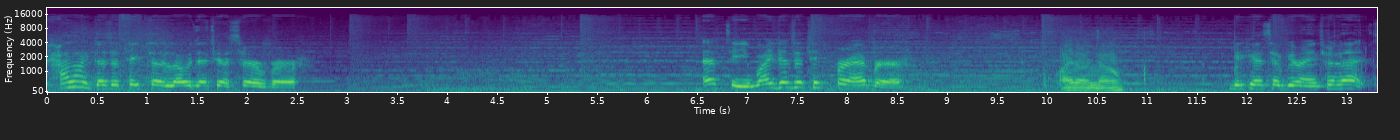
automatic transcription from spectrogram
How long does it take to load into a server? FT, why does it take forever? I don't know. Because of your internet?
